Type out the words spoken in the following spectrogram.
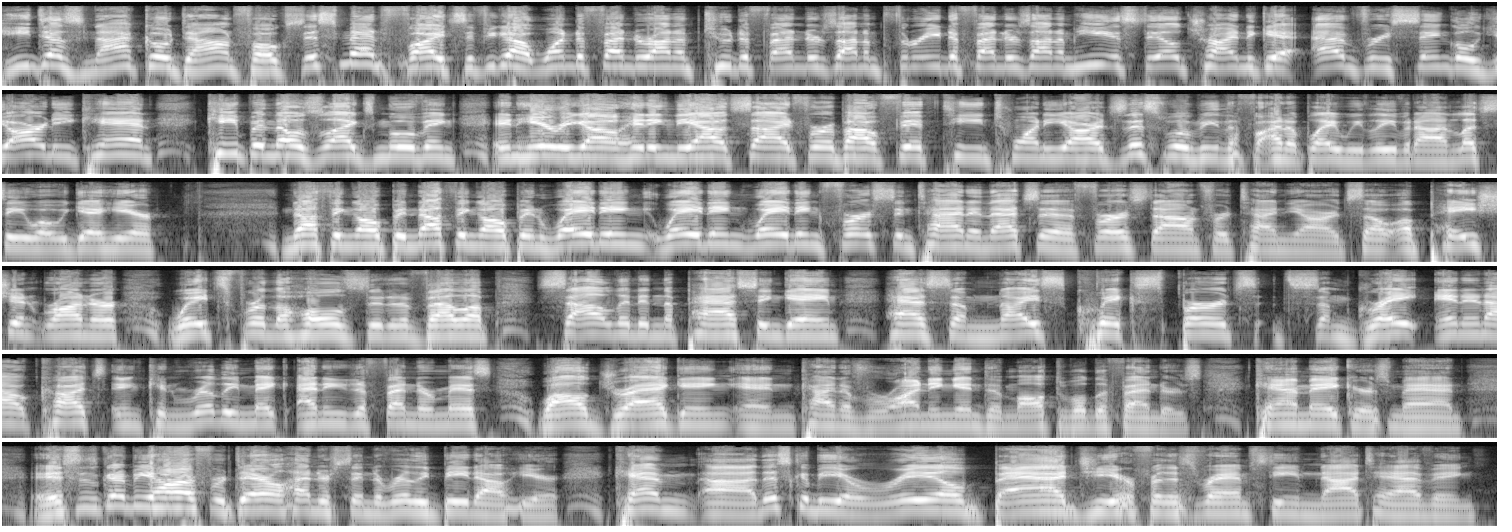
He does not go down, folks. This man fights. If you got one defender on him, two defenders on him, three defenders on him, he is still trying to get every single yard he can, keeping those legs moving. And here we go, hitting the outside for about 15, 20 yards. This will be the final play we leave it on. Let's see what we get here. Nothing open, nothing open. Waiting, waiting, waiting. First and 10, and that's a first down for 10 yards. So a patient runner waits for the holes to develop. Solid in the passing game. Has some nice quick spurts, some great in and out cuts, and can really make any defender miss while dragging and kind of running into multiple defenders. Cam Akers, man. This is going to be hard for Darrell Henderson to really beat out here. Cam, uh, this could be a real bad year for this Rams team not having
